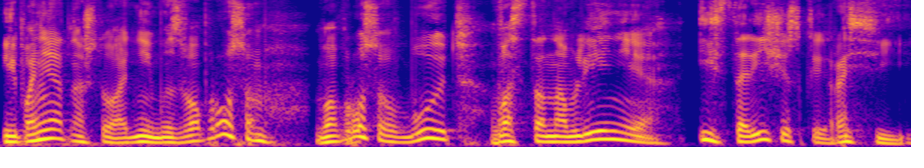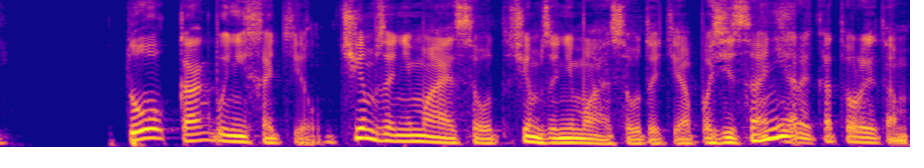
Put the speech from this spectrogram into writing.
И понятно, что одним из вопросов, вопросов будет восстановление исторической России. Кто как бы не хотел. Чем занимаются вот, чем занимаются вот эти оппозиционеры, которые там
